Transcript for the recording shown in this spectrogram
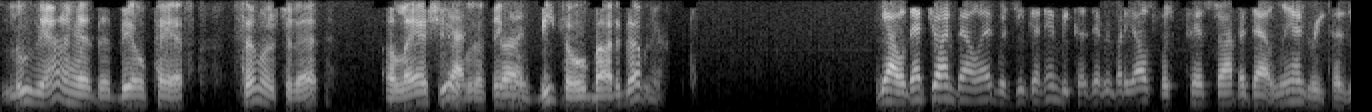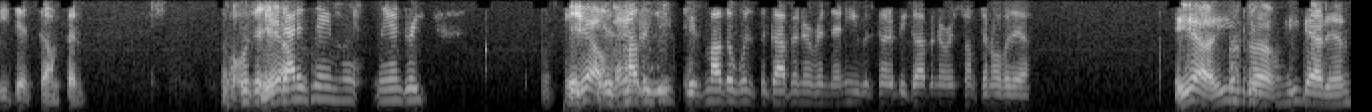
Louisiana had that bill passed similar to that uh, last year, Yes, but I think good. it was vetoed by the governor. Yeah, well, that John Bell Edwards, he got in because everybody else was pissed off at that Landry because he did something. What was it? Is Yeah. that his name, Landry? His, Yeah, his Landry, mother. he- His mother was the governor, and then he was going to be governor or something over there. Yeah, he's uh he got in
